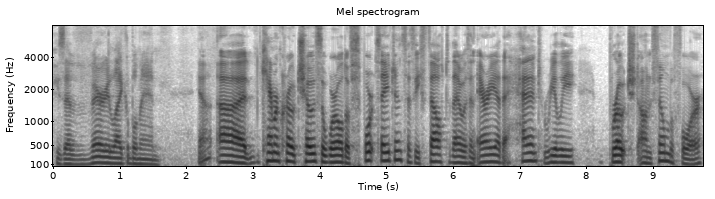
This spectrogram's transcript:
he's a very likable man. Yeah, uh, Cameron Crowe chose the world of sports agents as he felt that it was an area that hadn't really broached on film before,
